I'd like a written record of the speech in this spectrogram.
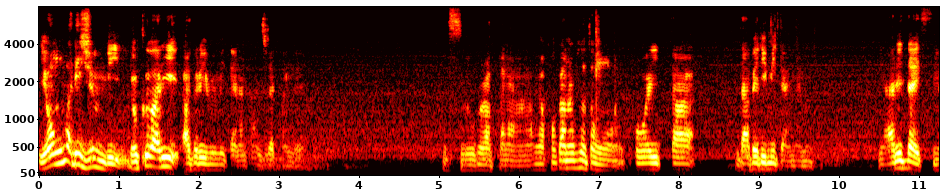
4割準備、6割アドリブみたいな感じだったんで、すごかったな。他の人ともこういったダベリみたいなのやりたいっすね。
